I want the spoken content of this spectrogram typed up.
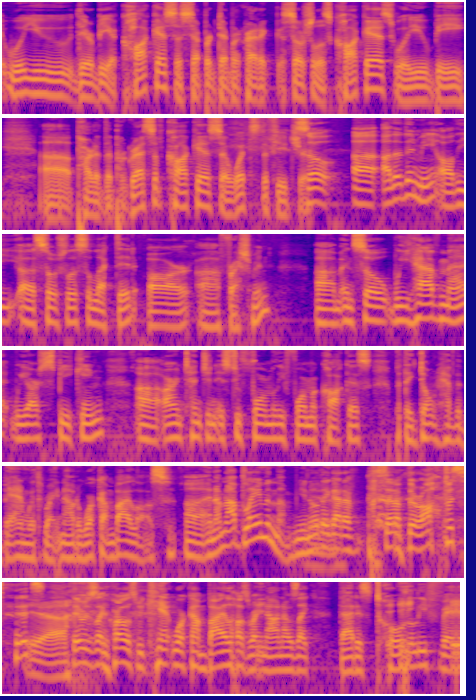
will you there be a caucus, a separate Democratic Socialist caucus? Will you be uh, part of the Progressive Caucus? So what's the future? So, uh, other than me, all the uh, socialists elected are uh, freshmen. Um, and so we have met. We are speaking. Uh, our intention is to formally form a caucus, but they don't have the bandwidth right now to work on bylaws. Uh, and I'm not blaming them. You know, they got to set up their offices. Yeah. They were just like, Carlos, we can't work on bylaws right now. And I was like, that is totally fair.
